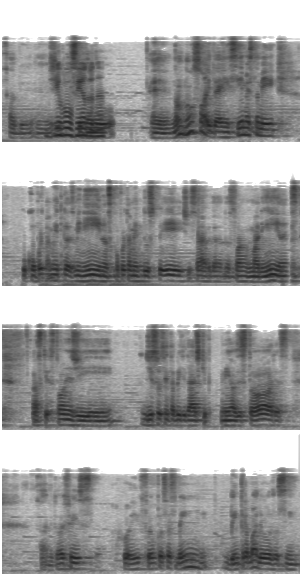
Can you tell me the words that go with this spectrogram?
sabe? é, Desenvolvendo, estudando, né? É, não, não só a ideia em si, mas também o comportamento das meninas, o comportamento dos peixes, sabe, da, das formas marinhas, as questões de, de sustentabilidade que permeiam as histórias, sabe. Então eu fiz, foi, foi um processo bem, bem trabalhoso, assim.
